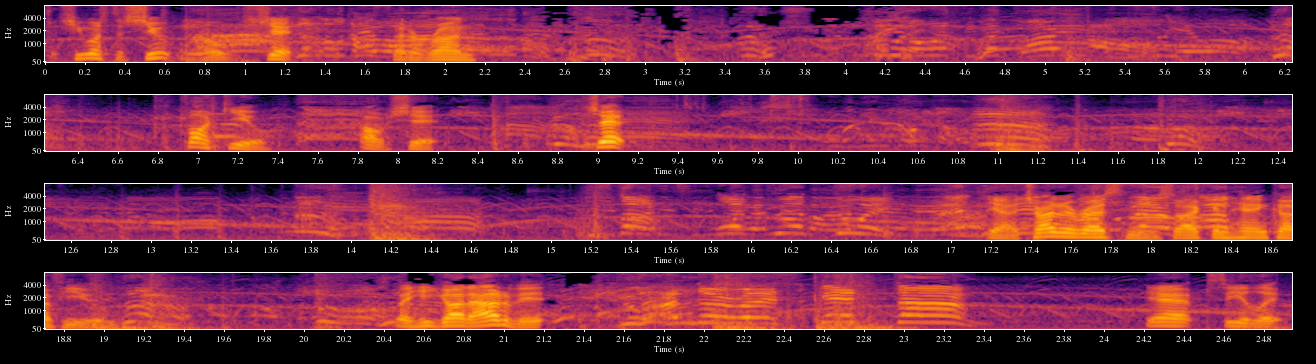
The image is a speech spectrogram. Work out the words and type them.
to, she wants to shoot me. Oh shit. Better run. Fuck you. Oh shit. Shit. Yeah, try to arrest me so I can handcuff you. But he got out of it. You under arrest. Get down. Yeah, see you later.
